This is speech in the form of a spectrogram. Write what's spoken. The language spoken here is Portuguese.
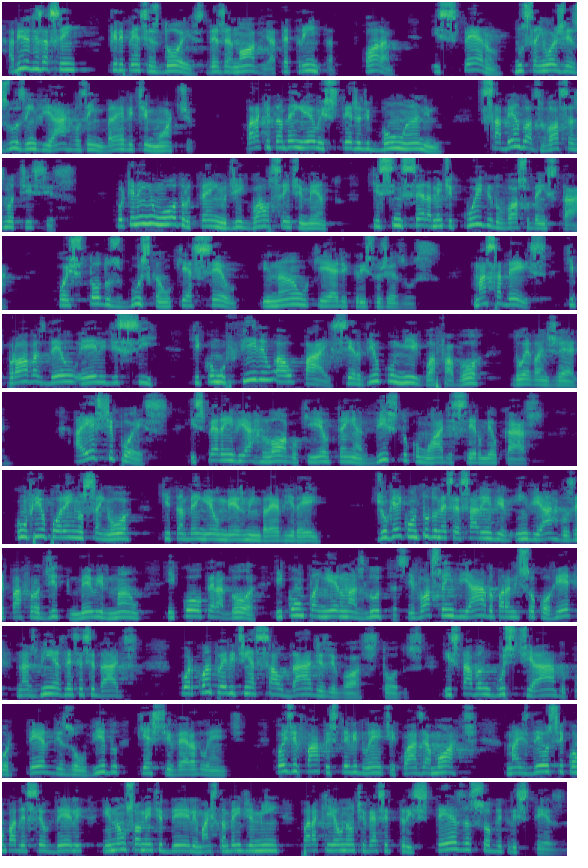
A Bíblia diz assim, Filipenses 2, 19 até 30, Ora, espero no Senhor Jesus enviar-vos em breve Timóteo, para que também eu esteja de bom ânimo, sabendo as vossas notícias, porque nenhum outro tenho de igual sentimento, que sinceramente cuide do vosso bem-estar, pois todos buscam o que é seu e não o que é de Cristo Jesus. Mas sabeis que provas deu ele de si, que como filho ao Pai serviu comigo a favor do Evangelho. A este, pois, espero enviar logo que eu tenha visto como há de ser o meu caso. Confio, porém, no Senhor, que também eu mesmo em breve irei. Julguei, contudo, necessário enviar-vos Epafrodito, meu irmão e cooperador e companheiro nas lutas, e vosso enviado para me socorrer nas minhas necessidades, porquanto ele tinha saudades de vós todos, e estava angustiado por ter ouvido que estivera doente. Pois de fato esteve doente, quase à morte, mas Deus se compadeceu dele, e não somente dele, mas também de mim, para que eu não tivesse tristeza sobre tristeza.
